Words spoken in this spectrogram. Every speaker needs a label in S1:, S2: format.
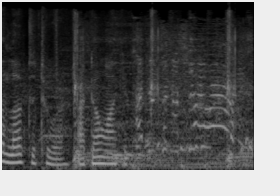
S1: I love to tour. I don't like it.
S2: I just took a shower!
